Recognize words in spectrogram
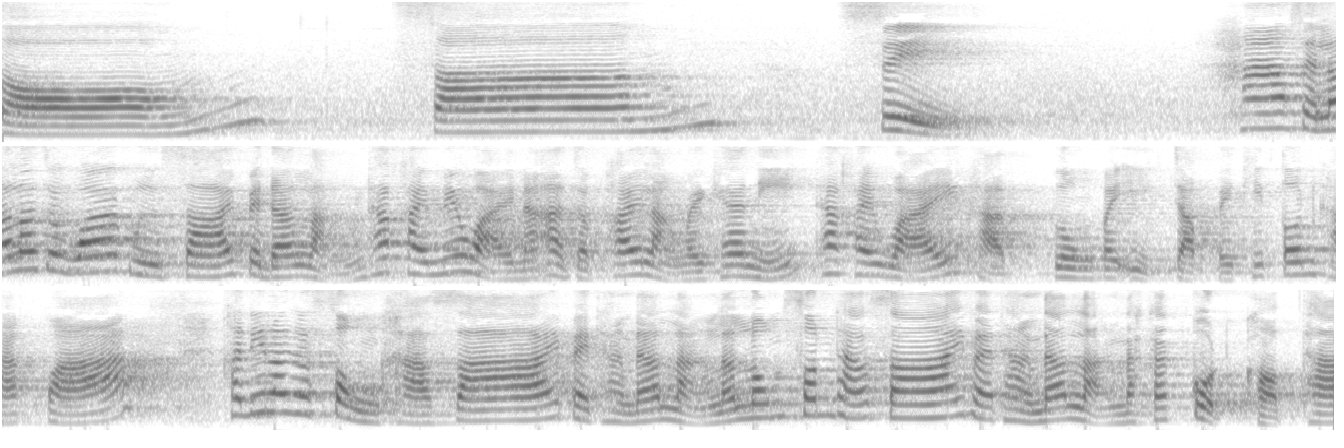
สองสามสี่ ห้าเสร็จแล้วเราจะวาดมือซ้ายไปด้านหลัง ถ้าใครไม่ไหวนะ อาจจะไพ่หลังไว้แค่นี้ ถ้าใครไหวค่ะลงไปอีกจับไปที่ต้นขาขวา คราวนี้เราจะส่งขาซ้ายไปทางด้านหลัง แล้วล้มส้นเท้าซ้ายไปทางด้านหลังนะคะ กดขอบเท้า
